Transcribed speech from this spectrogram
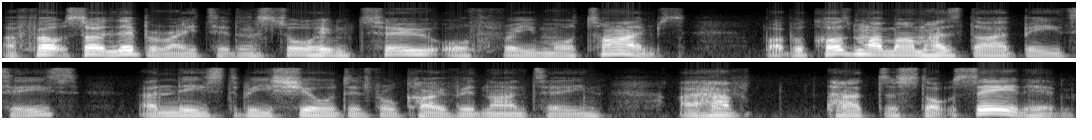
I felt so liberated and saw him two or three more times. But because my mum has diabetes and needs to be shielded from COVID 19, I have had to stop seeing him.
